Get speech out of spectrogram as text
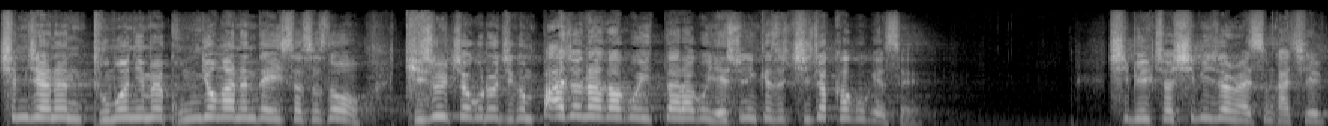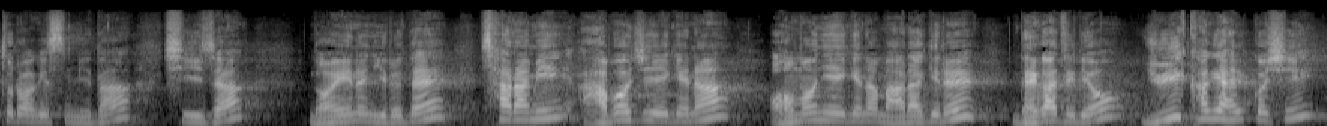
심지어는 부모님을 공경하는 데 있어서도 기술적으로 지금 빠져나가고 있다라고 예수님께서 지적하고 계세요. 11절 12절 말씀 같이 읽도록 하겠습니다. 시작. 너희는 이르되 사람이 아버지에게나 어머니에게나 말하기를 내가 드려 유익하게 할 것이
